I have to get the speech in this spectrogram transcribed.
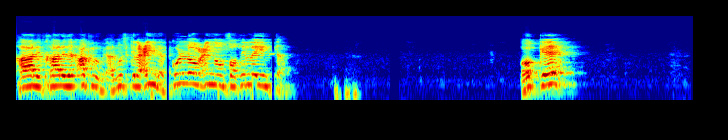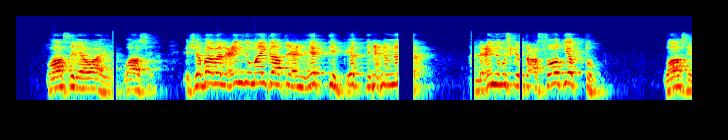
خالد خالد الاكلبي المشكلة عندك. كلهم عندهم صوت الا انت. أوكي؟ واصل يا وايد واصل. الشباب اللي عنده ما يقاطعنا يكتب يكتب. نحن بنقرأ. اللي عنده مشكلة على الصوت يكتب. واصل.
